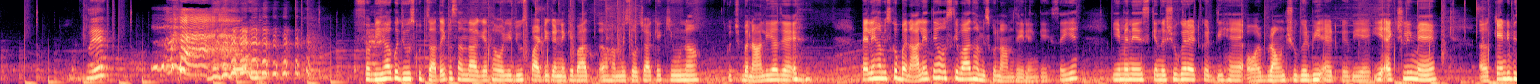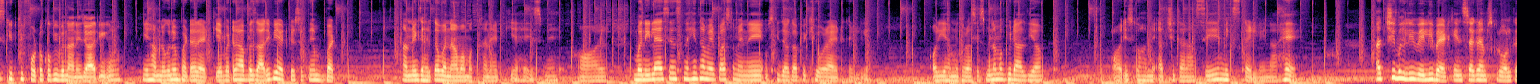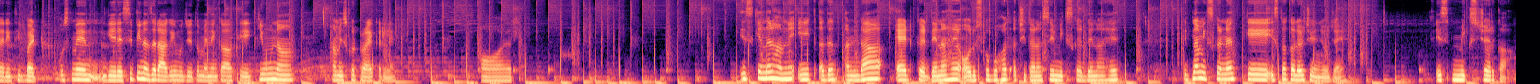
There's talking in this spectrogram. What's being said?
ए? फबीहा को जूस कुछ ज़्यादा ही पसंद आ गया था और ये जूस पार्टी करने के बाद हमने सोचा कि क्यों ना कुछ बना लिया जाए। पहले हम इसको बना लेते हैं, उसके बाद हम इसको नाम दे लेंगे। सही है? ये मैंने इसके अंदर शुगर ऐड कर दी है और ब्राउन शुगर भी ऐड कर दी है। ये एक्चुअली मैं कैंडी बिस्किट की फ़ोटो को भी बनाने जा रही हूँ। ये हम लोगों ने बटर ऐड किया बटर आप बाज़ारी भी ऐड कर सकते हैं बट हमने घर का बना हुआ मक्खन ऐड किया है इसमें। और वनीला एसेंस नहीं था मेरे पास तो मैंने उसकी जगह पे ख्योरा ऐड कर लिया। और ये हमने थोड़ा सा इसमें नमक भी डाल दिया। और इसको हमने अच्छी तरह से मिक्स कर लेना है। अच्छी भली वेली बैठ के इंस्टाग्राम स्क्रॉल करी थी बट उसमें ये रेसिपी नज़र आ गई मुझे तो मैंने कहा कि क्यों ना हम इसको ट्राई कर लें। और इसके अंदर हमने एक अदद अंडा ऐड कर देना है और उसको बहुत अच्छी तरह से मिक्स कर देना है। इतना मिक्स करना है कि इसका कलर चेंज हो जाए। इस मिक्सचर का।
